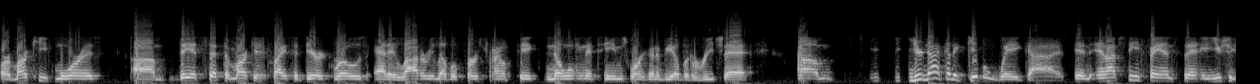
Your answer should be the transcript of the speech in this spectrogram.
or Markieff Morris. Um, they had set the market price of Derrick Rose at a lottery level first round pick, knowing that teams weren't going to be able to reach that. Um, you're not going to give away guys. And and I've seen fans say you should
